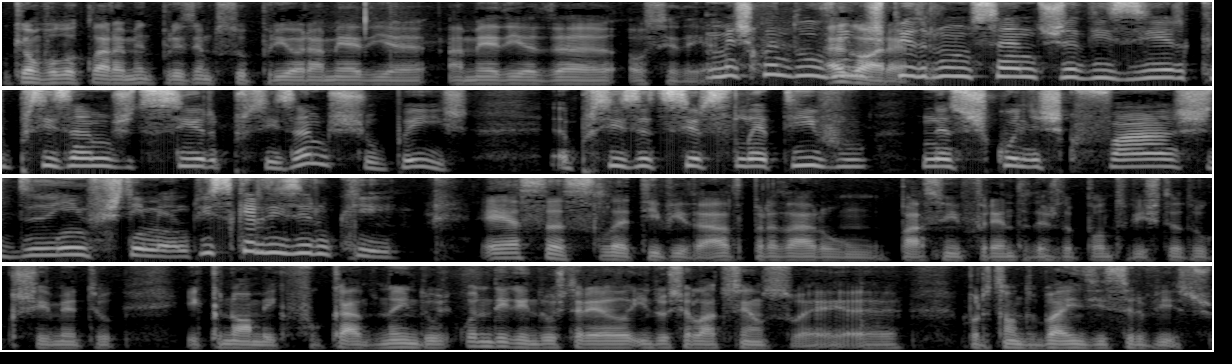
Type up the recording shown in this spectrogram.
o que é um valor claramente, por exemplo, superior à média, à média da OCDE. Mas quando ouvimos Agora, Pedro Nuno Santos a dizer que precisamos de ser, precisamos, o país precisa de ser seletivo nas escolhas que faz de investimento. Isso quer dizer o quê? É essa seletividade para dar um passo em frente desde o ponto de vista do crescimento económico focado na indústria. Quando digo indústria, é indústria lato senso, é a produção de bens e serviços.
